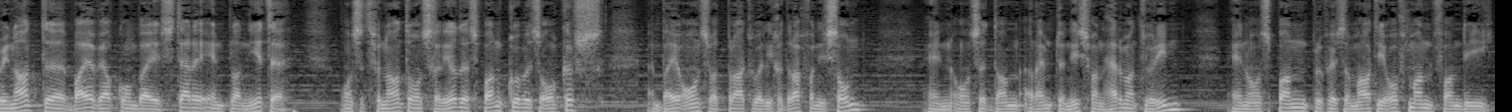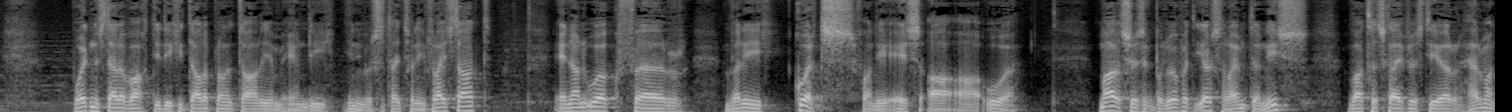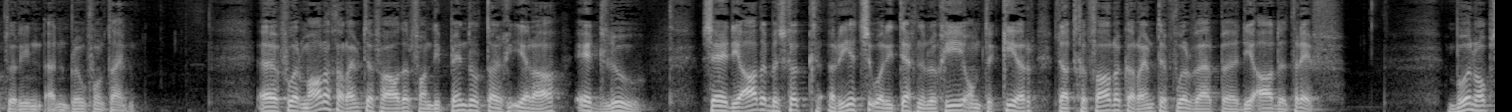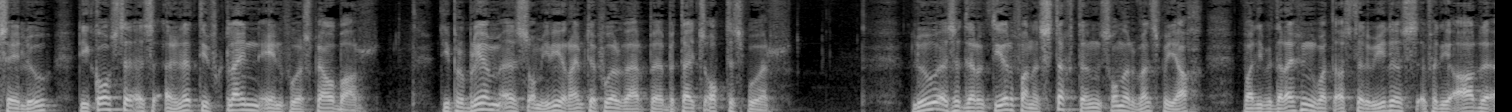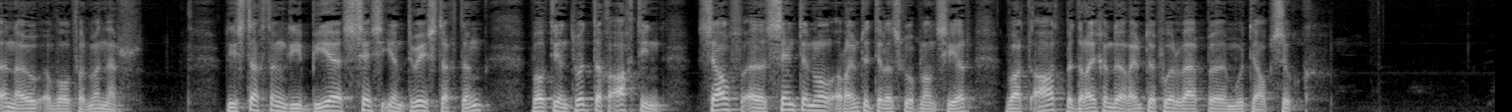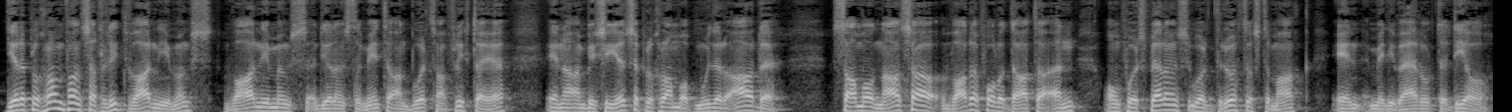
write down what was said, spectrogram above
Goeienaand, uh, baie welkom by Sterre en Planete. Ons het vanaand ons gereelde span Kobus Olkers en by ons wat praat oor die gedrag van die son en ons het dan ruimtenis van Herman Turin en ons span professor Mati Hofman van die Bodensterrewag die digitale planetarium en die Universiteit van die Vrystaat en dan ook vir Willie Koorts van die SAAO. Maar soos ek beloof het eers ruimtenis wat geskryf is deur Herman Torin in Bloemfontein. 'n Voormalige ruimtevader van die pendeltuig era, Ed Lu, sê die aarde beskik reeds oor die tegnologie om te keer dat gevaarlike ruimtevoorwerpe die aarde tref. Boonop sê Lu, die koste is relatief klein en voorspelbaar. Die probleem is om hierdie ruimtevoorwerpe betyds op te spoor. Lou is 'n direkteur van 'n stigting sonder winsbejag wat die bedreiging wat asteroïdes vir die aarde inhou wil verminder. Die stigting, die B612 stigting, wil teen 2018 self 'n Sentinel ruimteteleskoop lanseer wat aardbedreigende ruimtevoorwerpe moet help soek. Deur 'n program van satellietwaarnemings, waarnemings deur instrumente aan boord van vliegtuie en 'n ambisieuse program op moeder aarde samel NASA waardevolle data in om voorspellings oor droogtes te maak en met die wêreld te deel.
